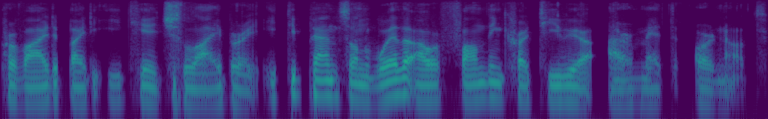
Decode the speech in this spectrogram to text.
provided by the ETH library. It depends on whether our funding criteria are met or not.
